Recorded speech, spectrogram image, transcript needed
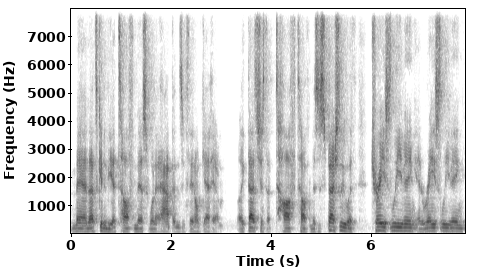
man, that's going to be a tough miss when it happens if they don't get him. Like that's just a tough, tough miss, especially with Trayce leaving and Race leaving.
